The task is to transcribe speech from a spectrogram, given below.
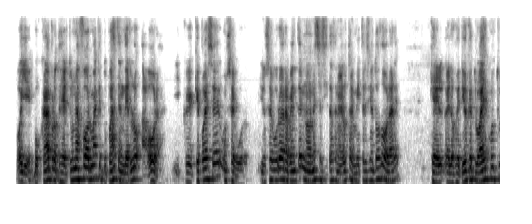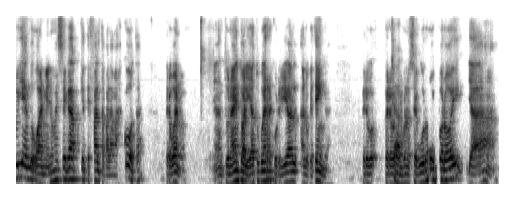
oye, busca protegerte de una forma que tú puedas atenderlo ahora. ¿Y qué, qué puede ser? Un seguro. Y un seguro de repente no necesitas tener los 3.300 dólares, que el, objetivo es que tú lo vayas construyendo, o al menos ese gap que te falta para la mascota, pero bueno, ante una eventualidad tú puedes recurrir a, lo que tenga. Pero, pero con los seguros hoy por hoy ya,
